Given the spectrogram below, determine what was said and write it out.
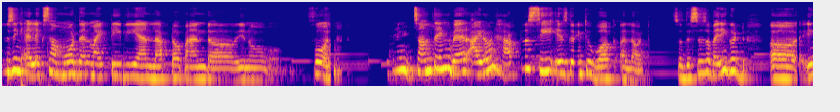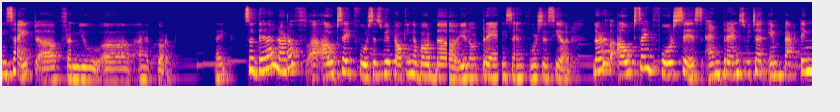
using Alexa more than my TV and laptop and uh, you know phone. I think something where I don't have to see is going to work a lot. So this is a very good uh, insight uh, from you. Uh, I have got right. So there are a lot of uh, outside forces. We are talking about the you know trends and forces here. A lot of outside forces and trends which are impacting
